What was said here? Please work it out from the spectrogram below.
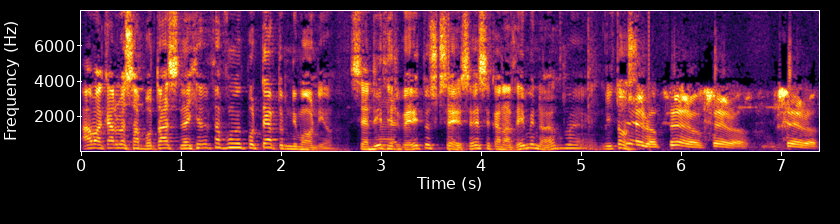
Άμα κάνουμε σαμποτά συνέχεια, δεν θα βγούμε ποτέ από το μνημόνιο. Σε αντίθετη περίπτωση, ξέρεις, ε, σε κανένα δίμηνο έχουμε γλιτώσει. Ξέρω, ξέρω, ξέρω, ξέρω.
